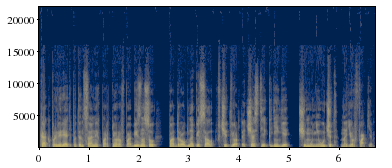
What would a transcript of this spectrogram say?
Как проверять потенциальных партнеров по бизнесу, подробно писал в четвертой части книги «Чему не учат на юрфаке».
